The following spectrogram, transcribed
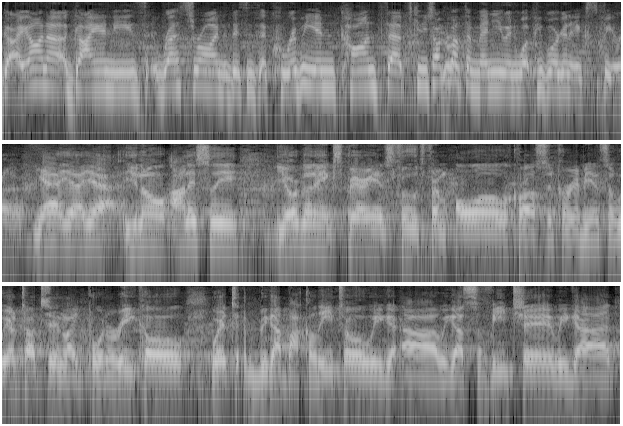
Guyana, a Guyanese restaurant, this is a Caribbean concept. Can you talk yeah. about the menu and what people are going to experience? Yeah, yeah, yeah. You know, honestly, you're going to experience foods from all across the Caribbean. So we're touching like Puerto Rico. We're t- we got bacalaíto. We got uh, we got ceviche. We got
